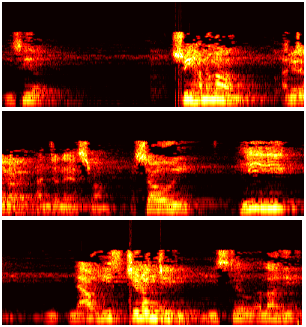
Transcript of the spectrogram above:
he's here. Sri Hanuman, Anjana, Anjaneya Swami. So he, now he's Chiranjeevi, he's still alive,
